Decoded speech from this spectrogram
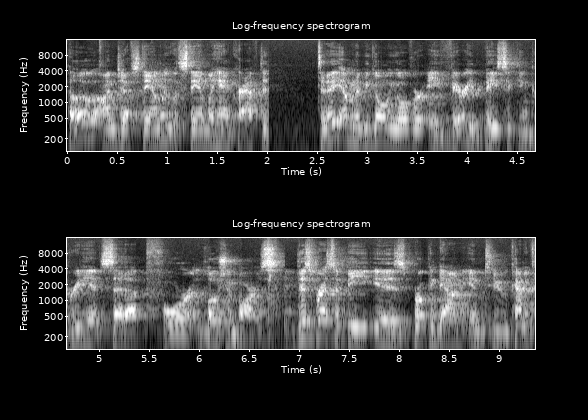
Hello, I'm Jeff Standley with Standley Handcrafted. Today I'm going to be going over a very basic ingredient setup for lotion bars. This recipe is broken down into kind of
